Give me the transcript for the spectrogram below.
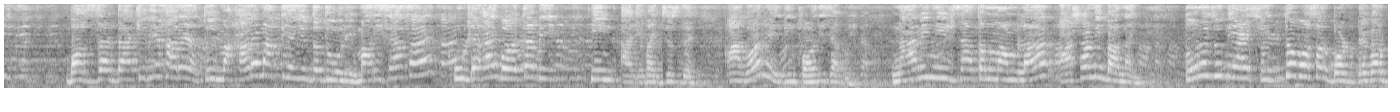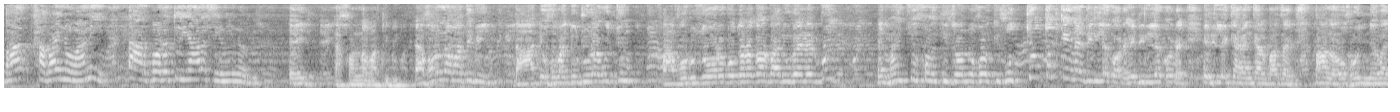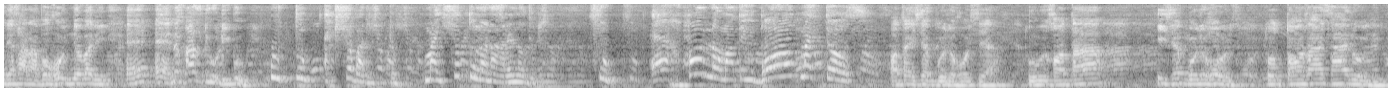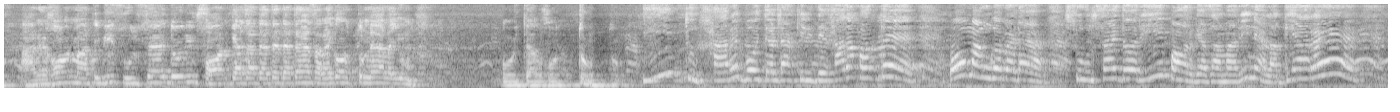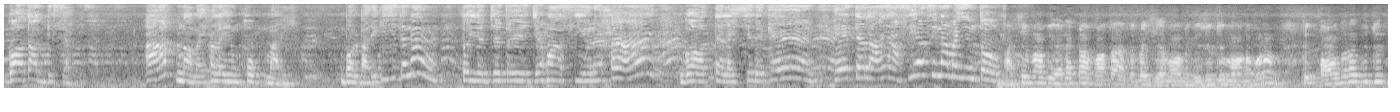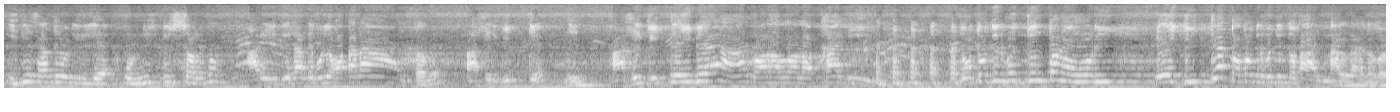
বজ্জাত ডাকিবি খারে তুই মা খারে মাতি যুদ্ধ দৌড়ি মারিছে আছে উল্টা খাই বইতাবি তিন আগে বাজ্যস দে আগর এদিন পরই যাবি নারী নির্যাতন মামলার আসামি বানাই আয় চোদ্দ বছর বড্ডেগার ভাত খাবাই নোয়ানি তারপরে তুই আর চিনি নবি এই এখন না মাতিবি এখন না মাতিবি দাদি সবাই দুটুরা করছুম পাপর জোর বদরা কর বাড়ি উড়াইনের বই এ মাইছে কয় কি জন কয় কি ফুচ্চ তো কেনে দিল্লে করে এ দিল্লে করে এ দিল্লে কারাঙ্কাল বাজায়। ভালো সৈন্য বাড়ি খারাপ সৈন্য বাড়ি এ এ না ফালতু উড়িব উত্তু একশো বার একটু মাইসব তুলনা আরে নদী চুপ এখন নমাতিবি বহুত মাইতস কথা হিসাব গইলে হয়েছে তুই কথা হিসাব গইলে হয়েছ তোর তসায় চাই রইলি আর এখন মাতিবি চুলছে দৌড়ি ফর গেজা দেতে দেতে সারাই করতো না লাগুম বইতাল সত্যম ই হারে বইতাল ডাকি দে খারে কর দে। ও মাঙ্গো বেড়া সুলসাই দৌড়ি ফর গেজা মারি, নেলা দিয়া গতাত দিছা। আপ নামাই ফেলাইম খোপ মারি। বল বাড়ি গিয়ে না তুই যে তুই যে হাসি না খাই তেলাইছে দেখেন। হে তেলাই আসি আসি নামাই তো। আচ্ছা ভাবি এটা একটা কথা আছে ভাই যে মনে কিছু যদি মনে করুন তো অন্ধরা ঈদে সাথে উঠিলে উনিশ বিশ চলে না? আর ঈদের সাথে বলে হতা নাই। তবে? ফাঁসির গিটকে। জি। ফাঁসির গিটকে ইবে আর গড়াল লক্ষা দি যতদিন পর্যন্ত নমরি এই গিটকে ততদিন পর্যন্ত তাই। আল্লাহ নগর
